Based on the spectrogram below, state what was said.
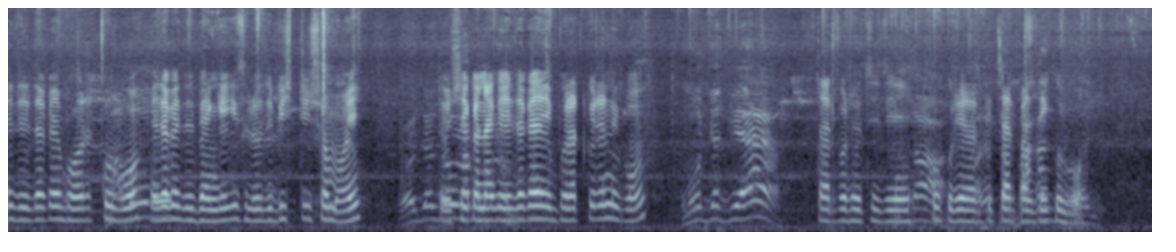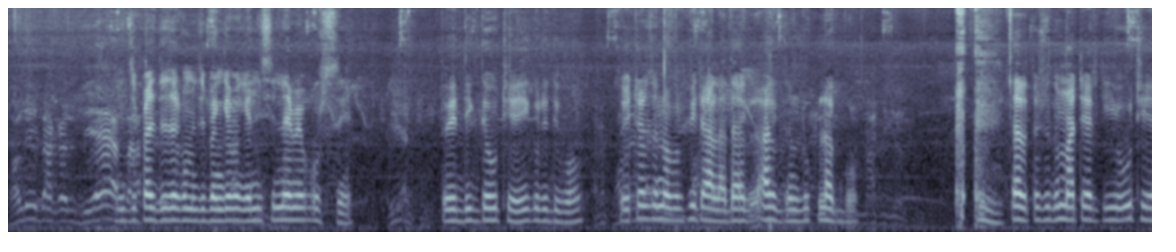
এই যে জায়গায় ভরাট করব, এই জায়গায় যে ভেঙে গেছিল যে বৃষ্টির সময়, তো সেখানে আগে এই জায়গায় ভরাট করে নেব। তারপর হচ্ছে যে পুকুরের আর কি চারপাশ দিয়ে করব। এই যে পাশ দিয়ে যেরকম যে ভেঙে ভেঙে নিচে নেমে পড়ছে, তো এই দিক দিয়ে উঠে এই করে দিব। তো এটার জন্য আবার ফিরে আলাদা আরেকজন লোক লাগবো। তারা তো শুধু মাটি আর কি উঠিয়ে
